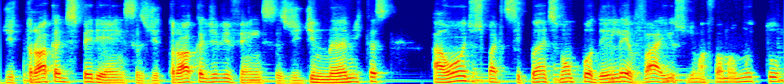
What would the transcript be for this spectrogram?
de troca de experiências, de troca de vivências, de dinâmicas, aonde os participantes vão poder levar isso de uma forma muito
